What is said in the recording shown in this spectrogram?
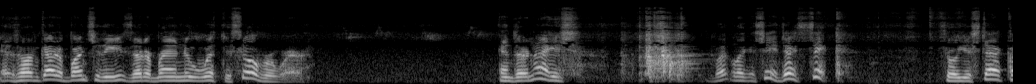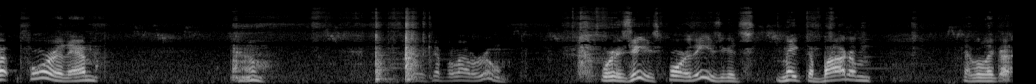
And so I've got a bunch of these that are brand new with the silverware. And they're nice, but like I say, they're thick. So you stack up four of them, you know, takes up a lot of room. Whereas these, four of these, you could make the bottom have like a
